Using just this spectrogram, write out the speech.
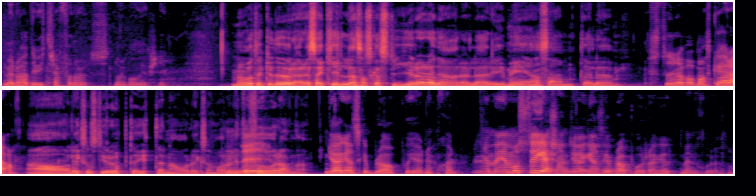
Men då hade vi träffat några, några gånger i och för sig. Men vad tycker du? då? Är det så här killen som ska styra det där eller är det gemensamt? Eller Styra vad man ska göra. ja, liksom styra upp dejterna och liksom vara lite Nej. förande? Jag är ganska bra på att göra det själv. Ja, men jag måste erkänna att jag är ganska bra på att ragga upp människor. Alltså.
